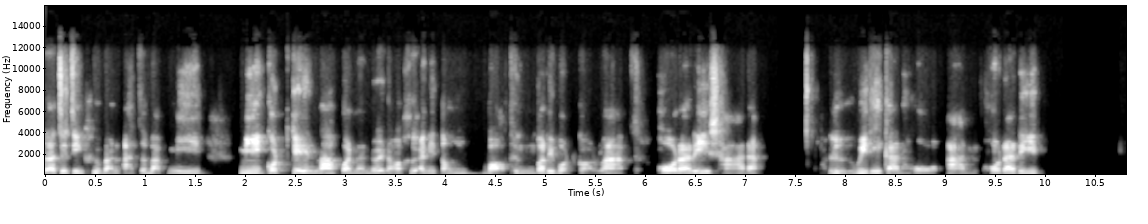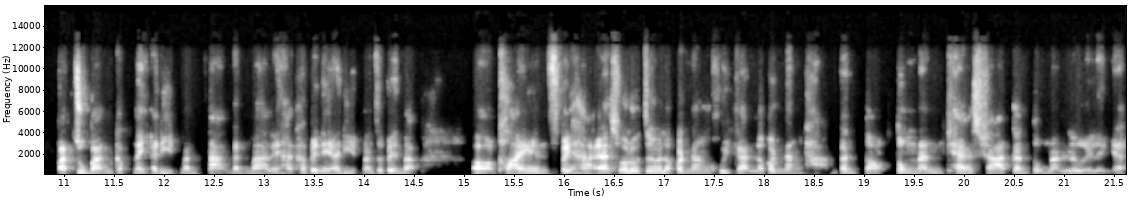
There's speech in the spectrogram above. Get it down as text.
แล้วจริงๆคือมันอาจจะแบบมีมีกฎเกณฑ์มากกว่านั้นด้วยเนาะคืออันนี้ต้องบอกถึงบริบทก่อนว่าโหรารีชาร์ตอะหรือวิธีการโหอ่านโหรารีปัจจุบันกับในอดีตมันต่างกันมากเลยค่ะถ้าเป็นในอดีตมันจะเป็นแบบ เอ่อ clients ไปหา astrologer แล้วก็นั่งคุยกัน แล้วก็นั่งถามกันตตรงนั้น cast chart กันตรงนั้นเลยอะไรเงี้ย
